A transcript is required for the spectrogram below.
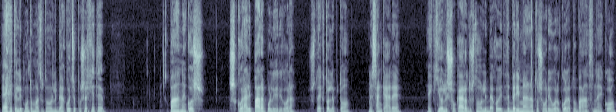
Έχετε λοιπόν το μάτσο με τον Ολυμπιακό έτσι όπως έρχεται. Ο Παναναϊκός σκοράρει πάρα πολύ γρήγορα στο έκτο λεπτό με Σανκαρέ. Εκεί όλοι σοκάρονται στον Ολυμπιακό γιατί δεν περιμέναν ένα τόσο γρήγορο γκολ από τον Παναθηναϊκό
